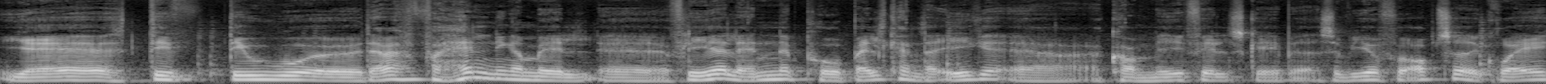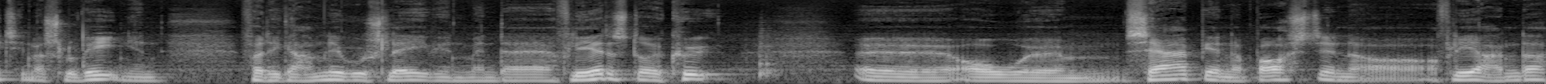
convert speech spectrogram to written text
Ja, det, det er jo, øh, der er forhandlinger med øh, flere lande på Balkan, der ikke er kommet med i fællesskabet. Altså, vi har fået optaget Kroatien og Slovenien fra det gamle Jugoslavien, men der er flere, der står i kø. Øh, og øh, Serbien og Bosnien og, og flere andre,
